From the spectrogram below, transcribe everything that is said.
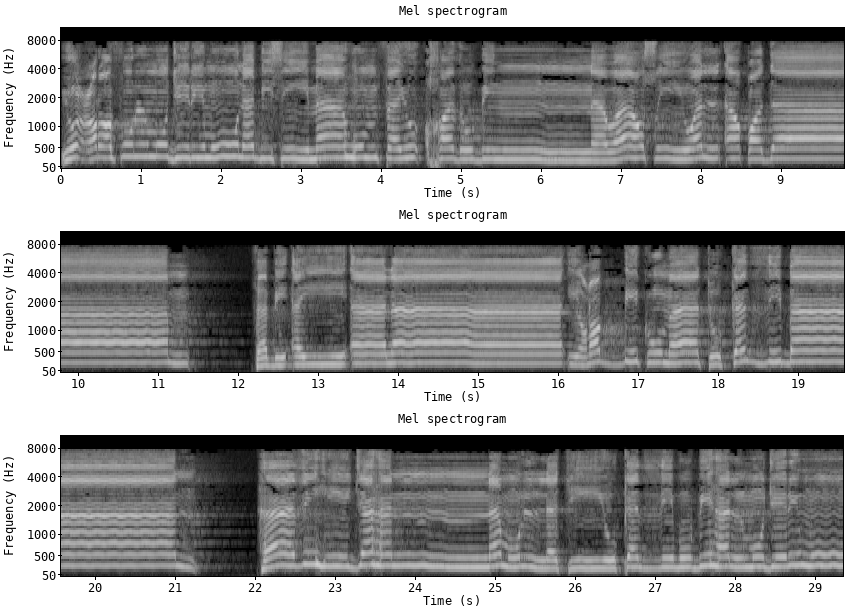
يعرف المجرمون بسيماهم فيؤخذ بالنواصي والاقدام فباي الاء ربكما تكذبان هذه جهنم التي يكذب بها المجرمون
